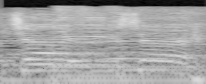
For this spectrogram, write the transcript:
Jack Joe, sir.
